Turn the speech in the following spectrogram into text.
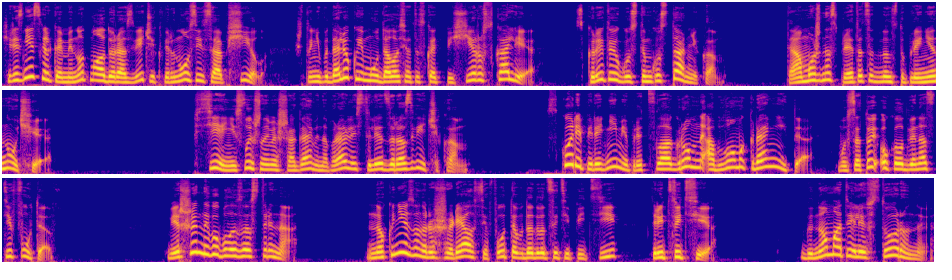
Через несколько минут молодой разведчик вернулся и сообщил, что неподалеку ему удалось отыскать пещеру в скале, скрытую густым кустарником. Там можно спрятаться до наступления ночи. Все неслышными шагами направились вслед за разведчиком. Вскоре перед ними предстал огромный обломок гранита, высотой около 12 футов. Вершина его была заострена, но к низу он расширялся футов до 25-30. Гномы отвели в стороны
